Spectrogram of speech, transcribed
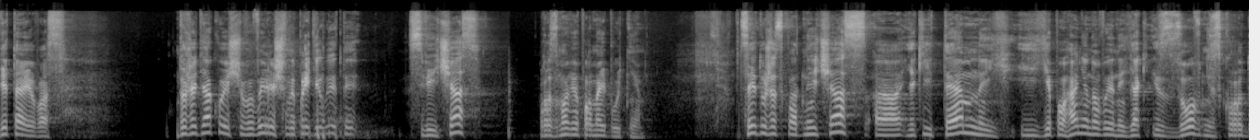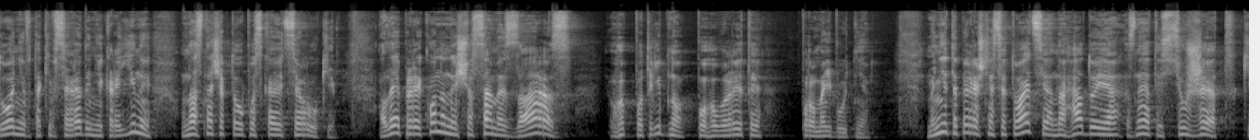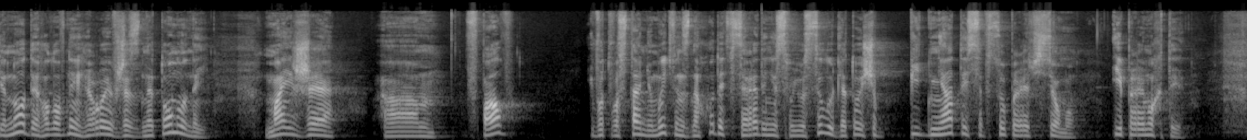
Вітаю вас. Дуже дякую, що ви вирішили приділити свій час розмові про майбутнє. В цей дуже складний час, який темний, і є погані новини, як іззовні, з кордонів, так і всередині країни, у нас начебто опускаються руки. Але я переконаний, що саме зараз потрібно поговорити про майбутнє. Мені теперішня ситуація нагадує, знаєте, сюжет кіно, де головний герой вже знетомлений, майже а, впав, і от в останню мить він знаходить всередині свою силу для того, щоб піднятися всупереч всьому і перемогти.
